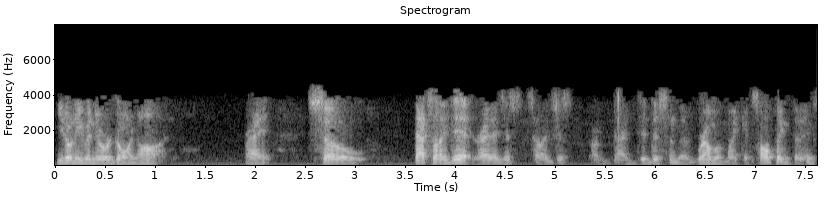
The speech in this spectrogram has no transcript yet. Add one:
You don't even know are going on, right? So that's what I did, right? I just so I just I, I did this in the realm of my consulting things.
